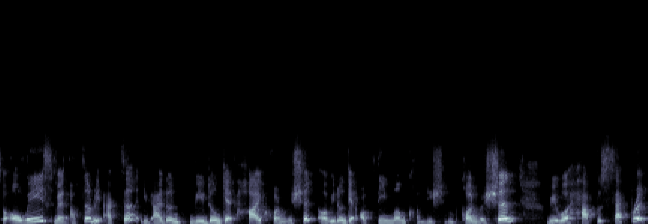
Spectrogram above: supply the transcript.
So always when after reactor, if I don't, we don't get high conversion or we don't get optimum condition conversion, we will have to separate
